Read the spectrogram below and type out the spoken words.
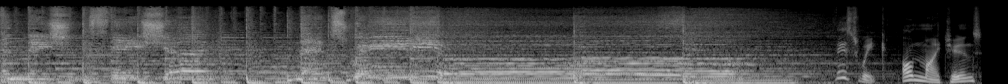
the nation station, Manx Radio. This week on MyTunes,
